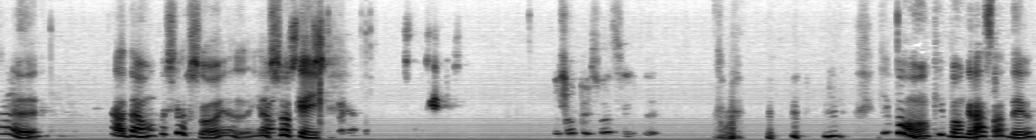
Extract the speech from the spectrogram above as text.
É. Cada um com seus sonhos. E eu sou quem? Eu sou uma pessoa assim, né? Que bom, que bom, graças a Deus.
